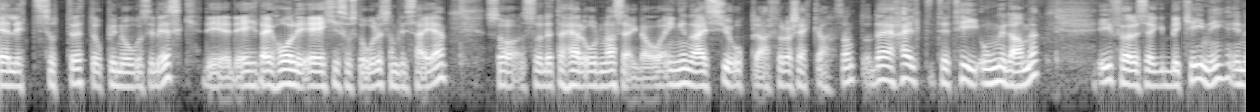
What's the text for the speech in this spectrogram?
er litt sutrete oppe i Novosibirsk. De, de, de hullene er ikke så store som de sier, så, så dette her ordner seg. da, Og ingen reiser jo opp der for å sjekke. Sant? Og Det er helt til ti unge damer ifører seg bikini en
